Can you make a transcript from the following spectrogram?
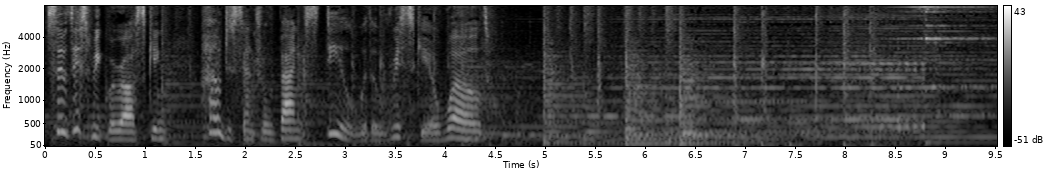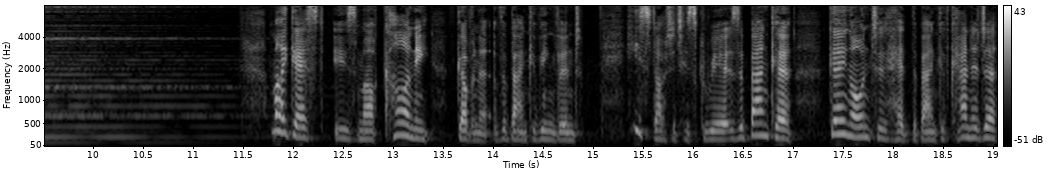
So this week we're asking how do central banks deal with a riskier world? My guest is Mark Carney, Governor of the Bank of England. He started his career as a banker, going on to head the Bank of Canada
